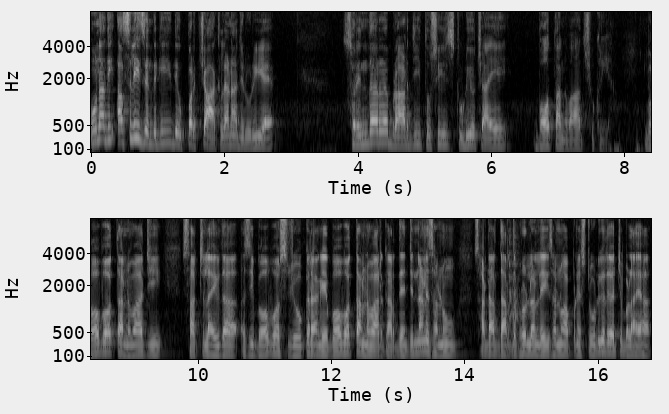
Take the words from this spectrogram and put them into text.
ਉਹਨਾਂ ਦੀ ਅਸਲੀ ਜ਼ਿੰਦਗੀ ਦੇ ਉੱਪਰ ਝਾਕ ਲੈਣਾ ਜ਼ਰੂਰੀ ਹੈ। ਸੁਰਿੰਦਰ ਬਰਾੜ ਜੀ, ਤੁਸੀਂ ਸਟੂਡੀਓ ਚ ਆਏ। ਬਹੁਤ ਧੰਨਵਾਦ ਸ਼ੁਕਰੀਆ। ਬਹੁਤ ਬਹੁਤ ਧੰਨਵਾਦ ਜੀ। ਸੱਚ ਲਾਈਵ ਦਾ ਅਸੀਂ ਬਹੁਤ ਬਹੁਤ ਸਹਿਯੋਗ ਕਰਾਂਗੇ ਬਹੁਤ ਬਹੁਤ ਧੰਨਵਾਦ ਕਰਦੇ ਹਾਂ ਜਿਨ੍ਹਾਂ ਨੇ ਸਾਨੂੰ ਸਾਡਾ ਦਰਦ ਫਰੋਲਣ ਲਈ ਸਾਨੂੰ ਆਪਣੇ ਸਟੂਡੀਓ ਦੇ ਵਿੱਚ ਬੁਲਾਇਆ।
